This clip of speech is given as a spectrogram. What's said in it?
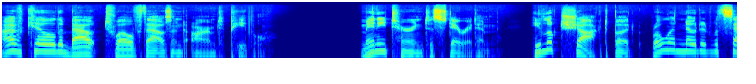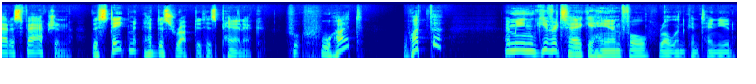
I've killed about 12,000 armed people. Manny turned to stare at him. He looked shocked, but Roland noted with satisfaction the statement had disrupted his panic. What? What the? I mean, give or take a handful, Roland continued.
